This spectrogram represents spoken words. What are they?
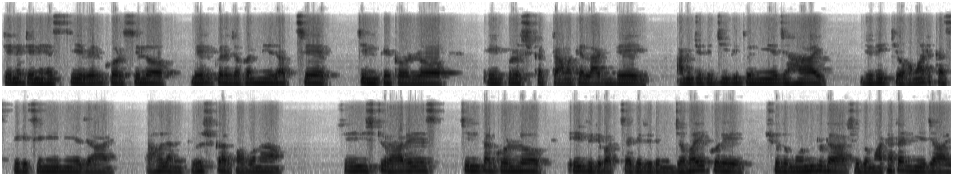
টেনে টেনে হেসিয়ে বের করছিল। বের করে যখন নিয়ে যাচ্ছে, চিন্তা করল এই পুরস্কারটা আমাকে লাগবেই আমি যদি জীবিত নিয়ে যাই, যদি কেউ আমার কাছ থেকে ছিনিয়ে নিয়ে যায়, তাহলে আমি পুরস্কার পাবো না। সেই মিস্টার হারেস চিন্তা করল, এই দুটি বাচ্চাকে যদি আমি জবাই করে শুধু মুন্ডুটা শুধু মাথাটা নিয়ে যাই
